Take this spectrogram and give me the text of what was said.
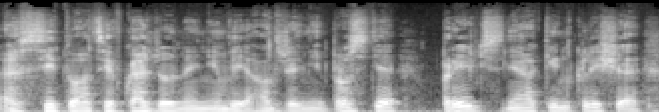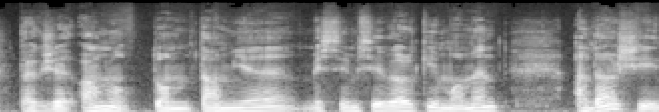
eh, situaci, v každodenním vyjádření. Prostě pryč s nějakým kliše. Takže ano, tom, tam je, myslím si, velký moment. A další,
